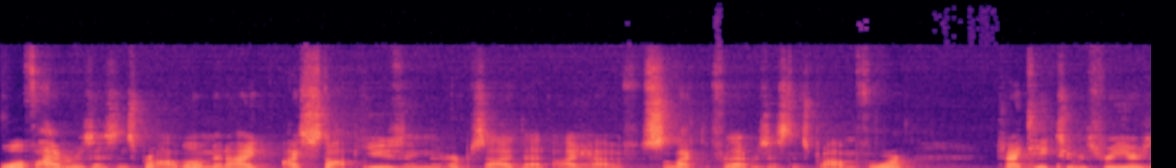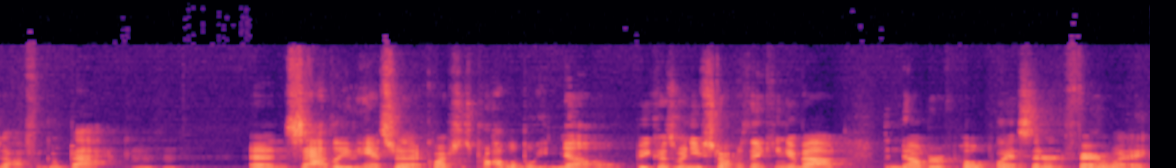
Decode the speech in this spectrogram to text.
well, if I have a resistance problem and I, I stop using the herbicide that I have selected for that resistance problem for, can I take two or three years off and go back? Mm-hmm. And sadly, the answer to that question is probably no, because when you start thinking about the number of POA plants that are in a fairway,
